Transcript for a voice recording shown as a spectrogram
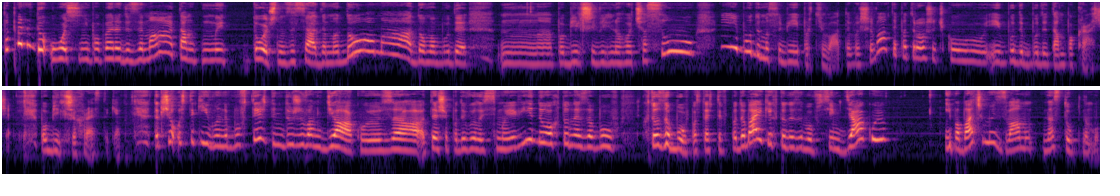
Попереду осінь, попереду зима, там ми точно засядемо вдома, вдома буде побільше вільного часу, і будемо собі працювати, вишивати потрошечку, і буде, буде там покраще, побільше хрестиків. Так що ось такий в мене був тиждень. Дуже вам дякую за те, що подивились моє відео. Хто не забув, хто забув, поставте вподобайки, хто не забув, всім дякую. І побачимось з вами в наступному.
